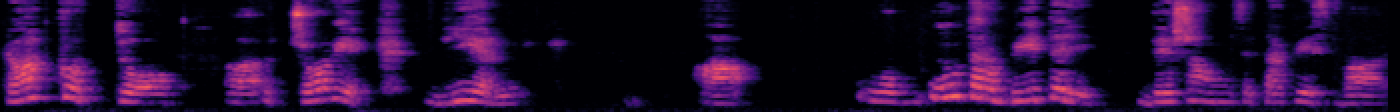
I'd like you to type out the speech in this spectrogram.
kako to a, čovjek, vjernik, a unutar obitelji dešava mu se takve stvari.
